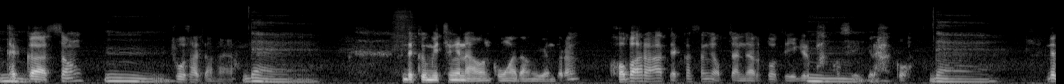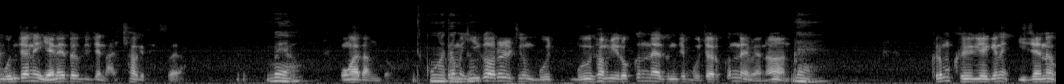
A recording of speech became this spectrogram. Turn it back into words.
음. 대가성 음. 조사잖아요. 네. 근데 그 미팅에 나온 공화당 의원들은 거봐라 대가성이 없지 않냐로 또 얘기를 음. 바꿔서 얘기를 하고. 네. 근데 문제는 얘네들도 이제 난처하게 됐어요. 왜요? 공화당도. 공화당도. 그러면 이거를 지금 무, 무혐의로 끝내든지 무죄로 끝내면은 네. 그럼 그 얘기는 이제는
